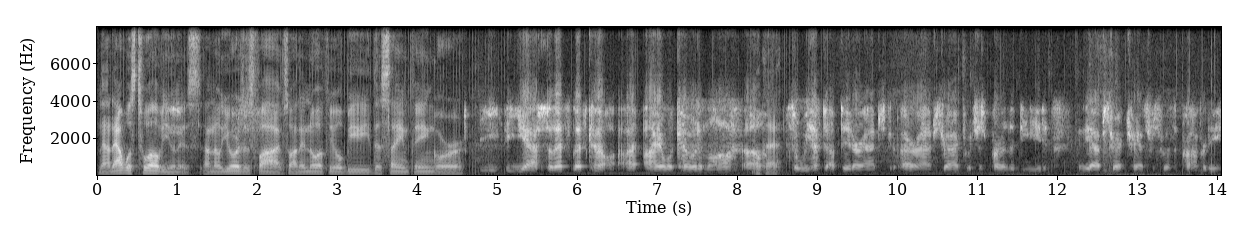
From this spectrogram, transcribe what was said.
Now that was twelve units. I know yours is five, so I didn't know if it'll be the same thing or. Yeah, so that's that's kind of I- Iowa code and law. Um, Okay. So we have to update our abst- our abstract, which is part of the deed, and the abstract transfers with the property.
